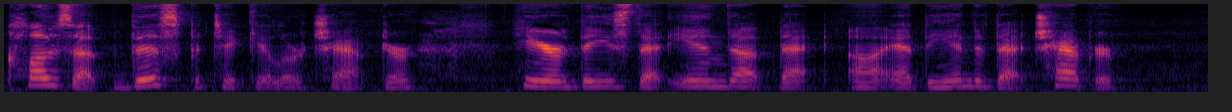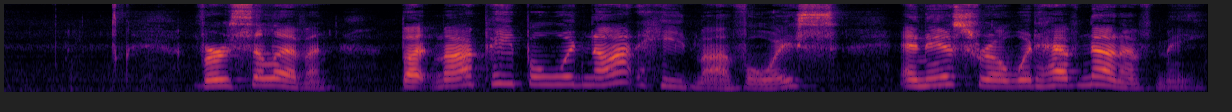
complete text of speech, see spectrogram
close up this particular chapter. Here, these that end up that uh, at the end of that chapter. Verse 11 But my people would not heed my voice, and Israel would have none of me.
